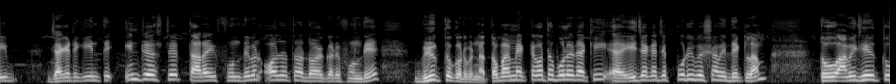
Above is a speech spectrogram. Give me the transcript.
এই জায়গাটি কিনতে ইন্টারেস্টেড তারাই ফোন দেবেন, অযথা দয়া করে ফোন দিয়ে বিরক্ত করবেন না। তবে আমি একটা কথা বলে রাখি এই জায়গায় যে পরিবেশ আমি দেখলাম তো আমি যেহেতু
